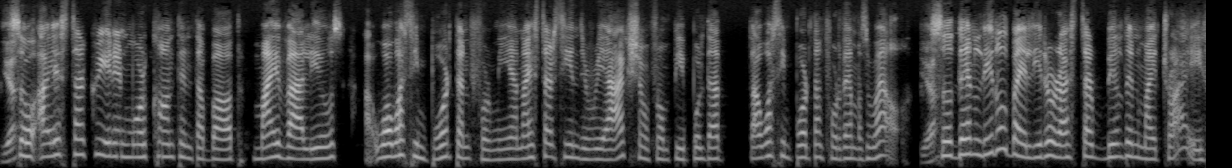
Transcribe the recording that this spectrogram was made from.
Yeah. So I start creating more content about my values, uh, what was important for me, and I start seeing the reaction from people that that was important for them as well. Yeah. So then little by little I start building my tribe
